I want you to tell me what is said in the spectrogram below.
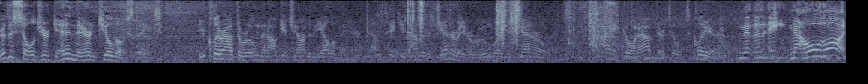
You're the soldier, get in there and kill those things. You clear out the room, then I'll get you onto the elevator. That'll take you down to the generator room where your general is. I ain't going out there till it's clear. N hey, now hold on.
